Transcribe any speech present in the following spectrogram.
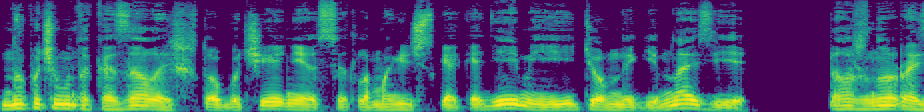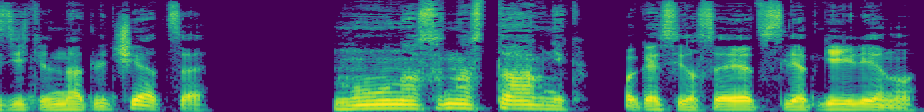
но почему-то казалось, что обучение в Светломагической академии и темной гимназии должно разительно отличаться. «Ну, у нас и наставник», — покосился Эд вслед Гейлену.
